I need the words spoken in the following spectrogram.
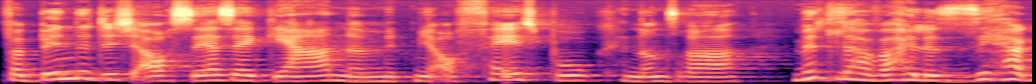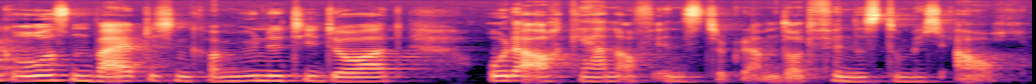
Verbinde dich auch sehr, sehr gerne mit mir auf Facebook in unserer mittlerweile sehr großen weiblichen Community dort oder auch gerne auf Instagram. Dort findest du mich auch.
